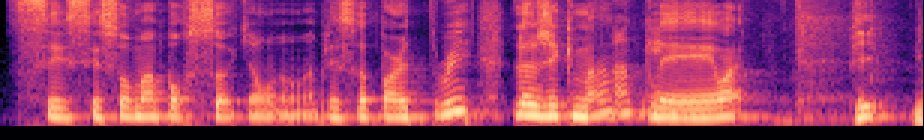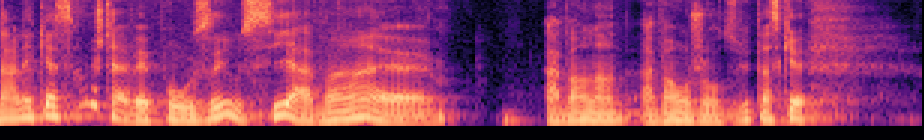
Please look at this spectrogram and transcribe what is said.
C'est c'est sûrement pour ça qu'ils ont appelé ça Part 3, logiquement. Mais ouais. Puis dans les questions que je t'avais posées aussi avant, euh, avant, avant aujourd'hui, parce que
